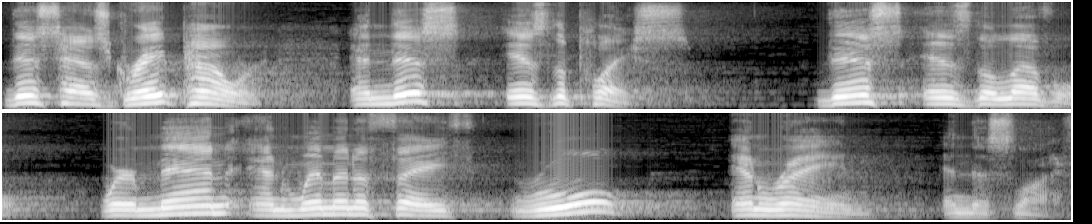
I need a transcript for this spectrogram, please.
this has great power, and this is the place, this is the level where men and women of faith rule and reign in this life.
